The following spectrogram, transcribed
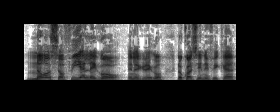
no Sofía legó en el griego, lo cual significa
